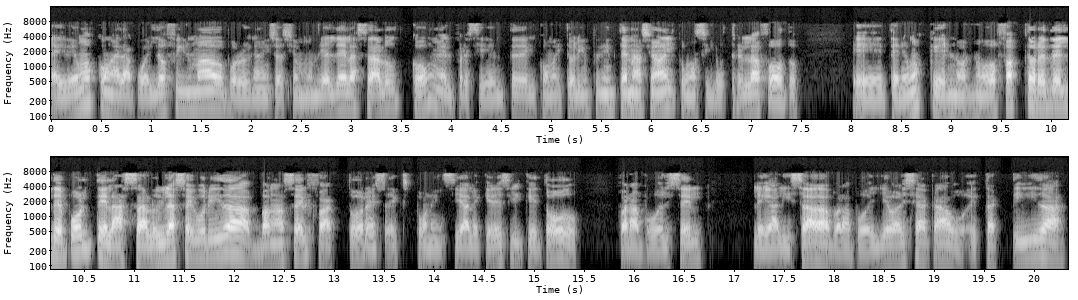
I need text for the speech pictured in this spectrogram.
Ahí vemos con el acuerdo firmado por la Organización Mundial de la Salud con el presidente del Comité Olímpico Internacional, como se ilustra en la foto. Eh, tenemos que los nuevos factores del deporte, la salud y la seguridad, van a ser factores exponenciales. Quiere decir que todo, para poder ser legalizada, para poder llevarse a cabo esta actividad,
